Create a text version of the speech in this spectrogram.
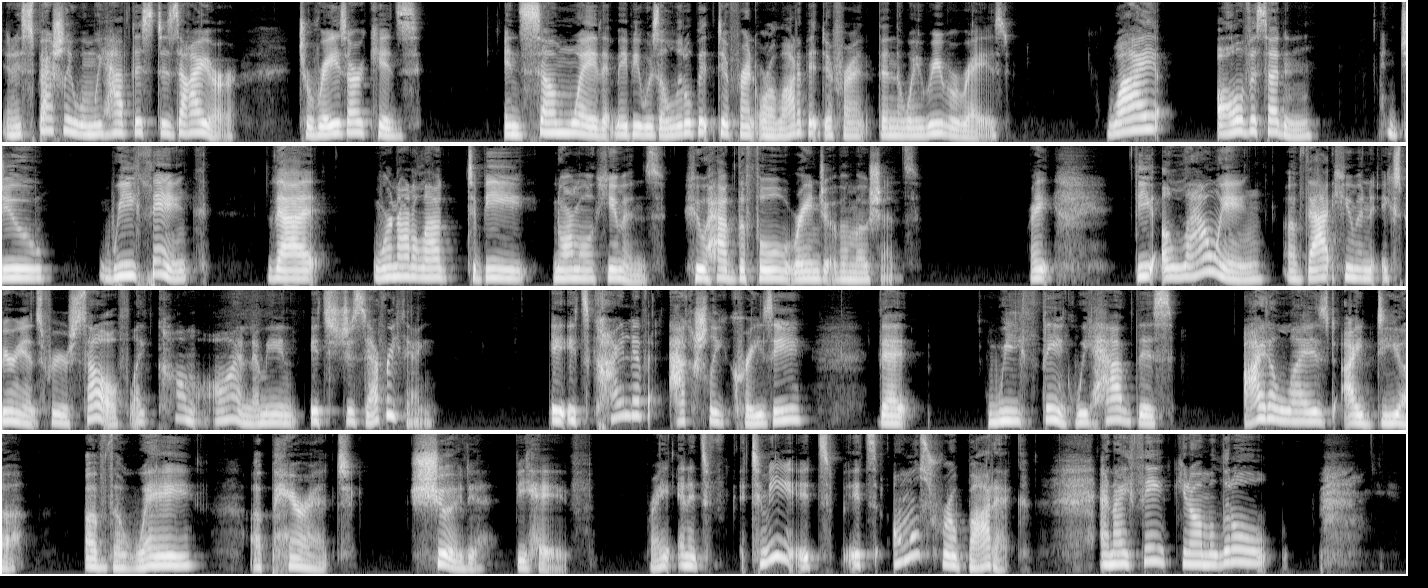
and especially when we have this desire to raise our kids in some way that maybe was a little bit different or a lot of bit different than the way we were raised, why all of a sudden do we think that we're not allowed to be normal humans who have the full range of emotions? Right? The allowing of that human experience for yourself, like, come on. I mean, it's just everything it's kind of actually crazy that we think we have this idolized idea of the way a parent should behave right? And it's to me it's it's almost robotic. And i think you know i'm a little i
